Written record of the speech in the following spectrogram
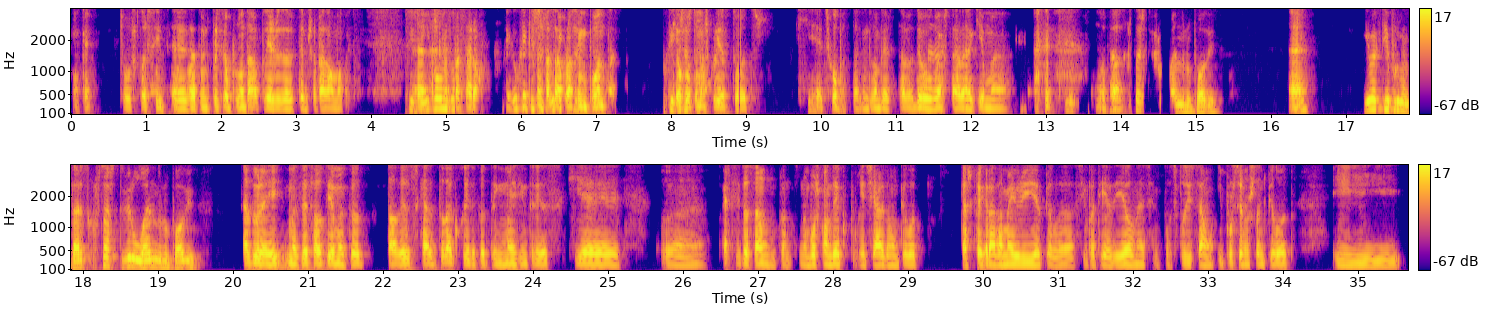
Ok, estou esclarecido. É exatamente por isso que eu perguntava, poderes termos capaz de alguma coisa. Sim, sim, uh, vamos passar ao, o que é que vamos passar ao próximo ponto, o que é que, que eu estou mais curioso de todos, que é, desculpa, estar a interromper, estava, deu, acho que está a dar aqui uma, uma pausa. Gostaste de ver o Lando no pódio? Hã? Eu é que te ia perguntar se gostaste de ver o Lando no pódio. Adorei, mas é só o tema que eu, talvez, toda a corrida que eu tenho mais interesse, que é uh, esta situação, pronto, não vou esconder que o Richard é um piloto que acho que agrada a maioria pela simpatia dele, né, pela disposição e por ser um excelente piloto, e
